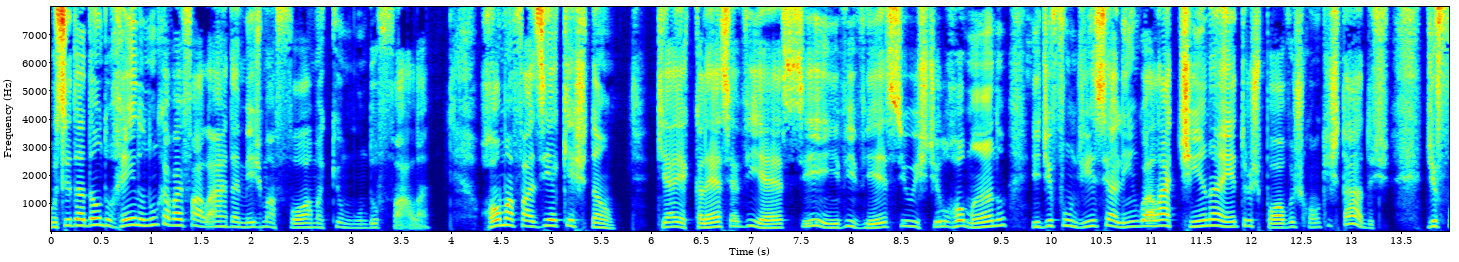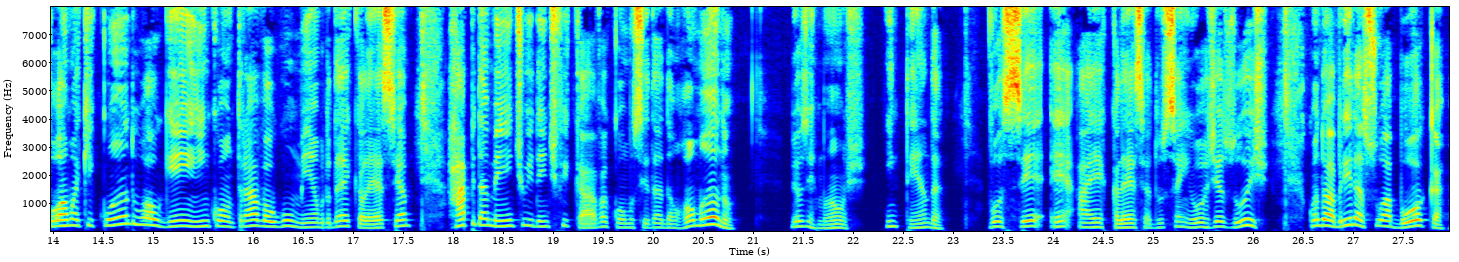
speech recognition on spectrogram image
O cidadão do reino nunca vai falar da mesma forma que o mundo fala. Roma fazia questão que a eclésia viesse e vivesse o estilo romano e difundisse a língua latina entre os povos conquistados, de forma que quando alguém encontrava algum membro da eclésia, rapidamente o identificava como cidadão romano. Meus irmãos, entenda, você é a eclésia do Senhor Jesus. Quando abrir a sua boca,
